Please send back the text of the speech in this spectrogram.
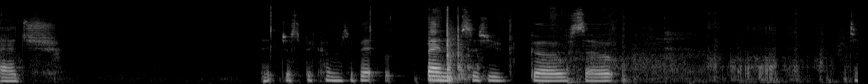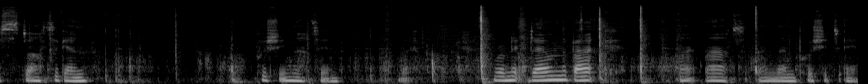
edge. It just becomes a bit bent as you go, so just start again, pushing that in. There. Run it down the back like that and then push it in.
